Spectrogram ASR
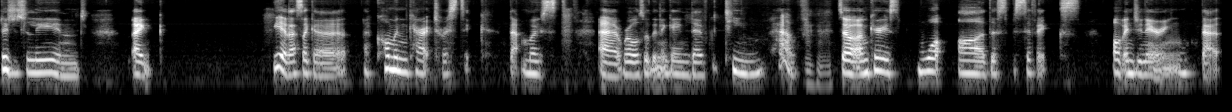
digitally and like yeah that's like a, a common characteristic that most uh, roles within a game dev team have Mhm. so i'm curious what are the specifics of engineering that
